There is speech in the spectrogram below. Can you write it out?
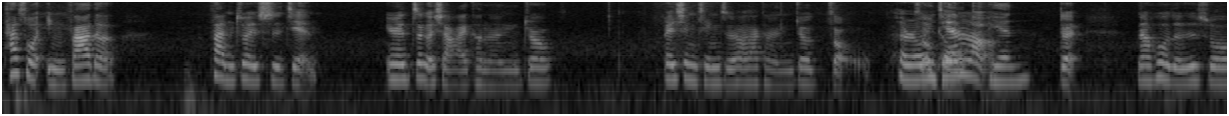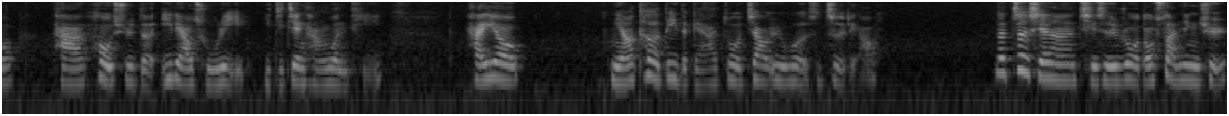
它所引发的犯罪事件。因为这个小孩可能就被性侵之后，他可能就走走偏了，偏对。那或者是说他后续的医疗处理以及健康问题，还有你要特地的给他做教育或者是治疗，那这些呢，其实如果都算进去，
